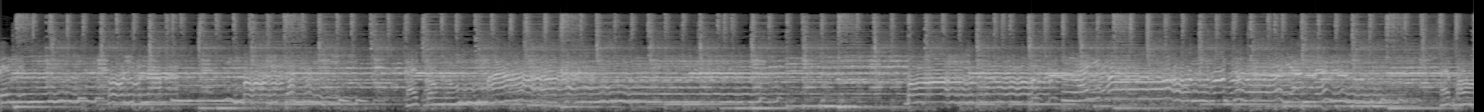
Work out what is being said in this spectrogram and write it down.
លិនអូនណាប់បងសុនកែកុំ Oh.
